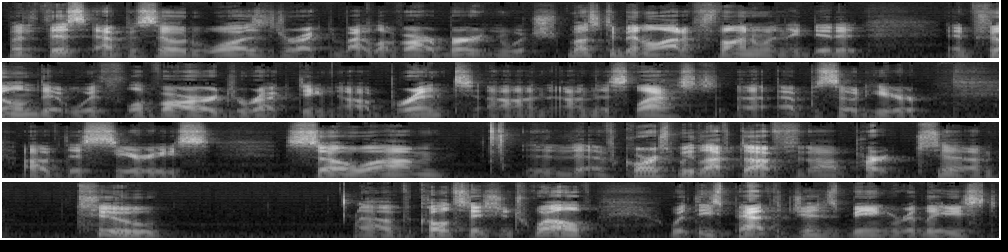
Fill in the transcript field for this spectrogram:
But this episode was directed by LeVar Burton, which must have been a lot of fun when they did it and filmed it with LeVar directing uh, Brent on, on this last uh, episode here of this series. So, um, th- of course, we left off uh, part two of Cold Station 12 with these pathogens being released.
